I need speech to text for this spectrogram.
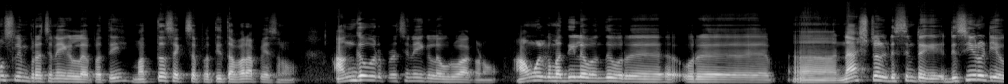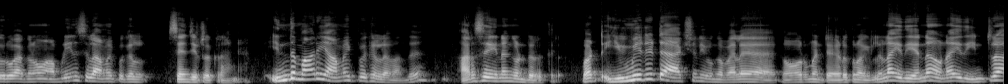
முஸ்லீம் பிரச்சனைகளை பற்றி மற்ற செக்ஸை பற்றி தவறாக பேசணும். அங்கே ஒரு பிரச்சனைகளை உருவாக்கணும். அவங்களுக்கு மத்தியில் வந்து ஒரு ஒரு நேஷ்னல் டிஸ்இன்ட டிஸ்யூனிட்டியை உருவாக்கணும் அப்படின்னு சில அமைப்புகள் செஞ்சுட்டு இருக்கிறாங்க இந்த மாதிரி அமைப்புகளை வந்து அரசு இனங்கொண்டு இருக்குது. பட் இம்மிடியட் ஆக்ஷன் இவங்க மேலே கவர்மெண்ட் எடுக்கணும். இல்லைன்னா இது என்ன ஆகுனா இது இன்ட்ரா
